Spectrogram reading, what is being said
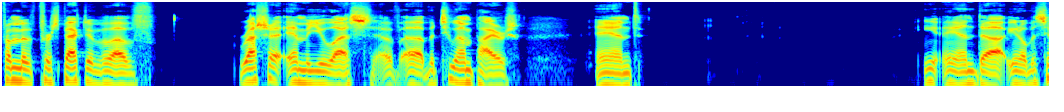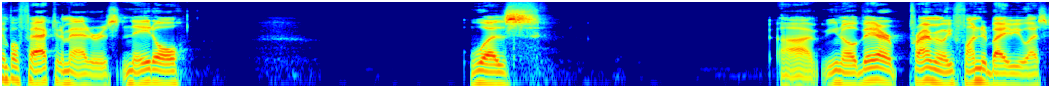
from the perspective of Russia and the U.S., of uh, the two empires, and and uh, you know the simple fact of the matter is NATO was uh, you know they are primarily funded by the U.S.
